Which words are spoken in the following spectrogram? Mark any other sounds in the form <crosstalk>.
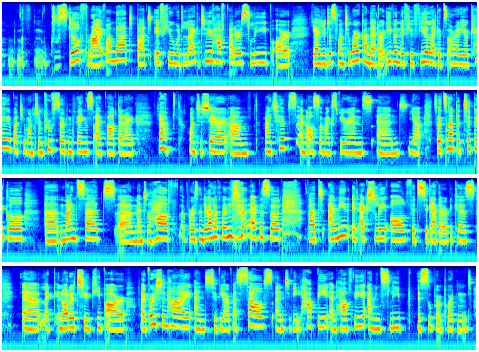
still thrive on that. But if you would like to have better sleep or yeah, you just want to work on that, or even if you feel like it's already okay, but you want to improve certain things, I thought that I, yeah, want to share um, my tips and also my experience. And yeah, so it's not the typical uh, mindset, uh, mental health, personal development <laughs> episode, but I mean, it actually all fits together because uh, like in order to keep our vibration high and to be our best selves and to be happy and healthy i mean sleep is super important.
